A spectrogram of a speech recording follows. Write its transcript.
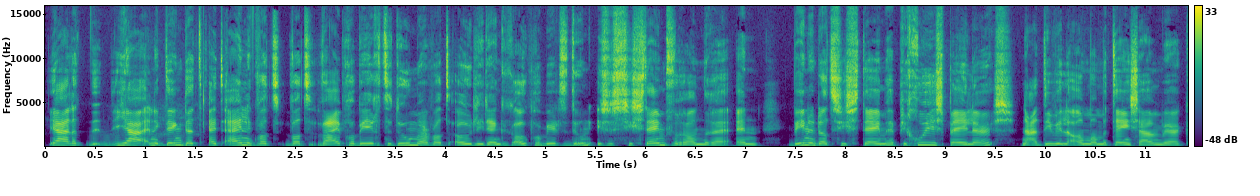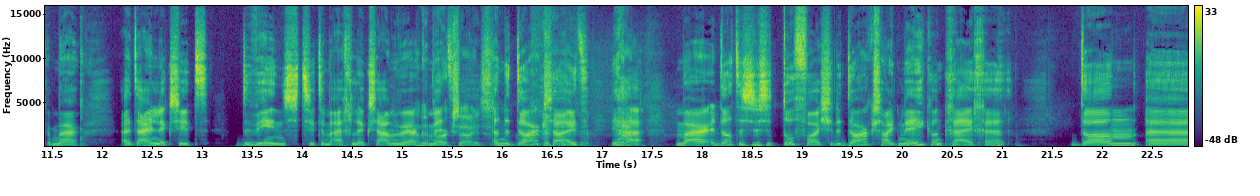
Ja, dat, ja, en ik denk dat uiteindelijk wat, wat wij proberen te doen, maar wat Oatly denk ik ook probeert te doen, is een systeem veranderen. En binnen dat systeem heb je goede spelers. Nou, die willen allemaal meteen samenwerken. Maar uiteindelijk zit de winst, zit hem eigenlijk samenwerken Aan de met... dark side. Aan de dark side, ja. Ja. Maar dat is dus het toffe. Als je de dark side mee kan krijgen, dan, eh,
